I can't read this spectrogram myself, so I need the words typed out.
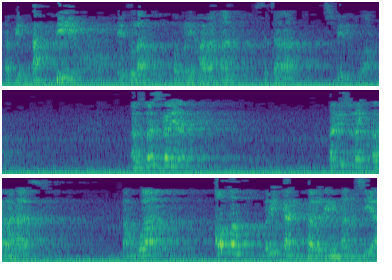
tapi takdib itulah pemeliharaan secara spiritual. Nah, saudara sekalian, tadi sudah kita bahas bahwa Allah berikan pada diri manusia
